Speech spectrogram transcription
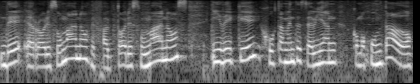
de errores humanos, de factores humanos y de que justamente se habían como juntado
